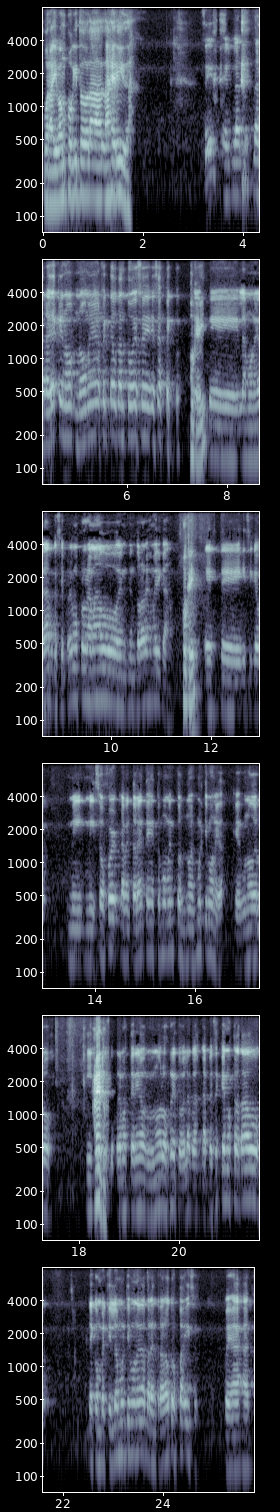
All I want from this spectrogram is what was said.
por ahí va un poquito la, las heridas. Sí, la, la, realidad es que no, no me ha afectado tanto ese, ese aspecto. Okay. Este, la moneda, porque siempre hemos programado en, en dólares americanos. Ok. Este, y sí que mi, mi, software, lamentablemente, en estos momentos no es multimoneda, que es uno de los retos que hemos tenido, uno de los retos, ¿verdad? Las veces que hemos tratado de convertirlo en multimoneda para entrar a otros países, pues a, a,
